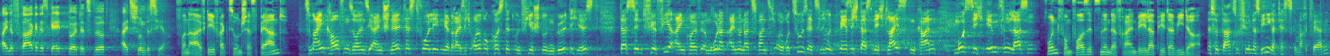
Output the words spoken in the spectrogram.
eine Frage des Geldbeutels wird als schon bisher. Von AfD-Fraktionschef Bernd. Zum Einkaufen sollen Sie einen Schnelltest vorlegen, der 30 Euro kostet und vier Stunden gültig ist. Das sind für vier Einkäufe im Monat 120 Euro zusätzlich. Und wer sich das nicht leisten kann, muss sich impfen lassen. Und vom Vorsitzenden der Freien Wähler Peter Wieder. Das wird dazu führen, dass weniger Tests gemacht werden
